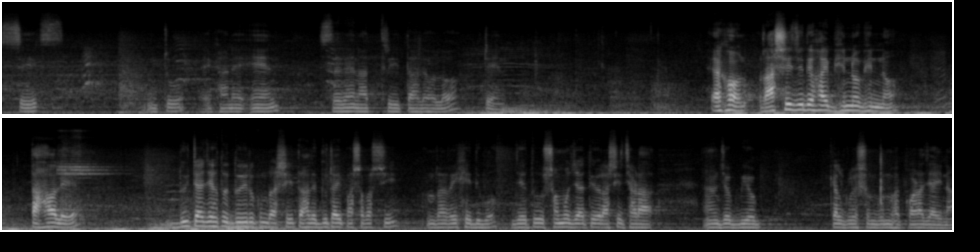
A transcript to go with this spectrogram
সিক্স ইন্টু এখানে এন সেভেন আর থ্রি তাহলে হলো টেন। এখন রাশি যদি হয় ভিন্ন ভিন্ন, তাহলে দুইটা যেহেতু দুই রকম রাশি, তাহলে দুটাই পাশাপাশি আমরা রেখে দিব। যেহেতু সমজাতীয় রাশি ছাড়া যোগ বিয়োগ ক্যালকুলেশন গুণভাগ করা যায় না।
